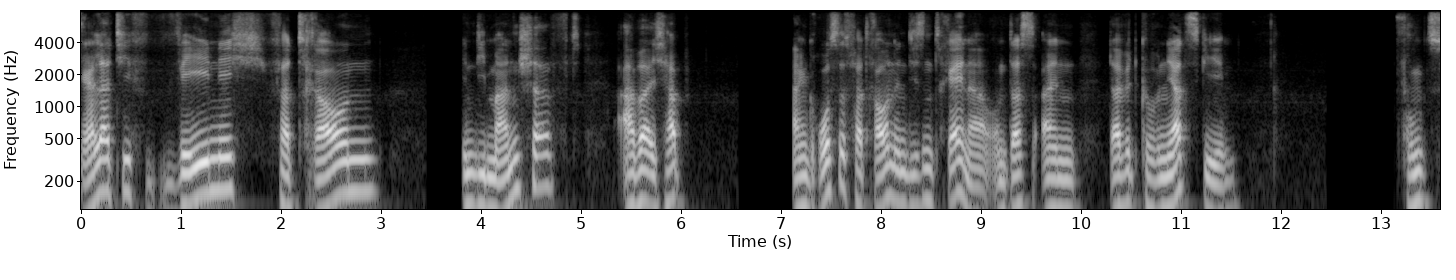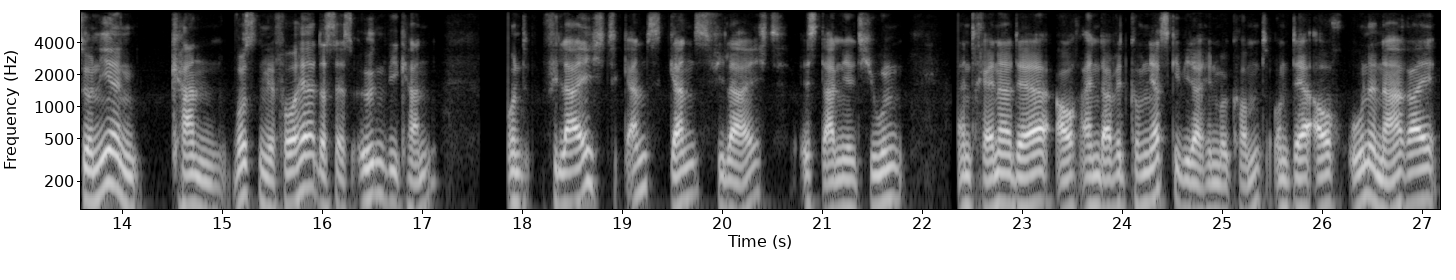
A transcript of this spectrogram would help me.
relativ wenig Vertrauen in die Mannschaft, aber ich habe ein großes Vertrauen in diesen Trainer und dass ein David Kowniatski funktionieren kann, wussten wir vorher, dass er es irgendwie kann. Und vielleicht, ganz, ganz vielleicht, ist Daniel Thune ein Trainer, der auch einen David Komniatski wieder hinbekommt und der auch ohne Narei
